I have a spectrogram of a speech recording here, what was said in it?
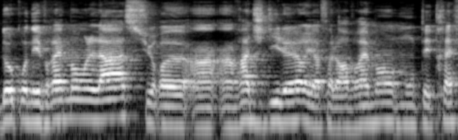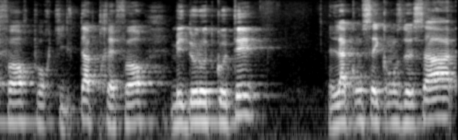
Donc on est vraiment là sur euh, un, rage dealer, il va falloir vraiment monter très fort pour qu'il tape très fort. Mais de l'autre côté, la conséquence de ça,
